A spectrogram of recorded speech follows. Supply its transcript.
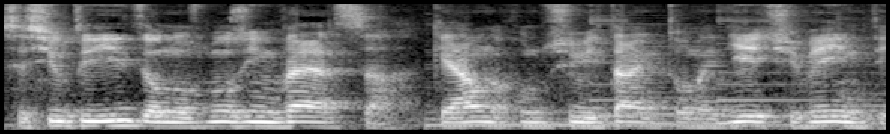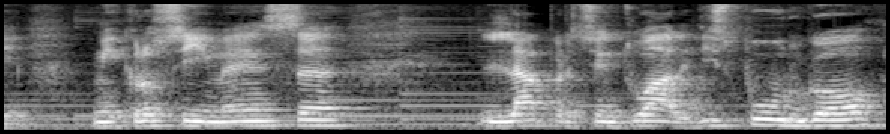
se si utilizza un'osmosi inversa che ha una conducibilità intorno ai 10-20 microsiemens, la percentuale di spurgo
